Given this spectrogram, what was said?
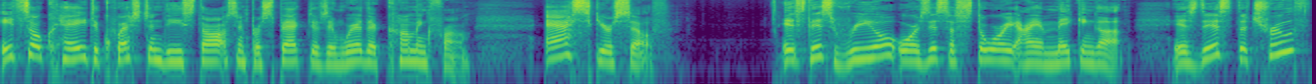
It's okay to question these thoughts and perspectives and where they're coming from. Ask yourself, is this real or is this a story I am making up? Is this the truth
